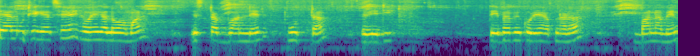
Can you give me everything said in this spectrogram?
তেল উঠে গেছে, হয়ে গেল আমার স্টাফ বান্ডের পুরটা রেডি তো এভাবে করে আপনারা বানাবেন।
